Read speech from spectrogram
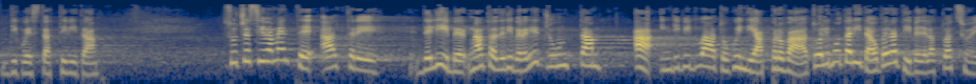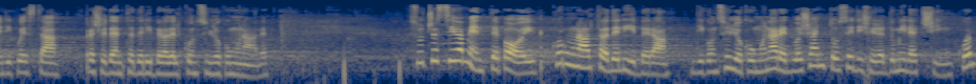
di questa attività. Successivamente delibere, un'altra delibera di giunta ha individuato, quindi approvato, le modalità operative dell'attuazione di questa precedente delibera del Consiglio Comunale. Successivamente poi, con un'altra delibera di Consiglio Comunale 216 del 2005,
